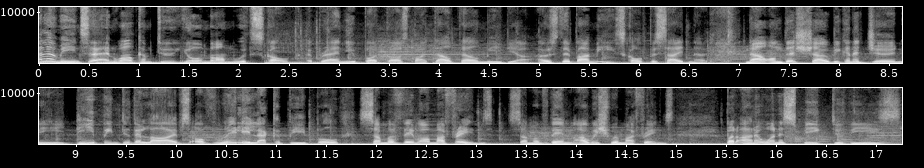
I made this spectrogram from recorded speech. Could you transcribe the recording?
Hello, mense, and welcome to Your Mom with Schalk, a brand new podcast by Telltale Media, hosted by me, Schalk Bezuidenhout. Now, on this show, we're going to journey deep into the lives of really lekker people. Some of them are my friends, some of them I wish were my friends. But I don't want to speak to these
